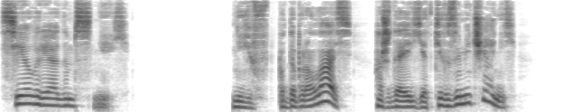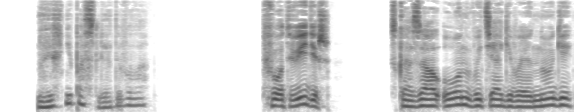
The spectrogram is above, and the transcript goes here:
сел рядом с ней. Нив подобралась, ожидая едких замечаний, но их не последовало. «Вот видишь», — сказал он, вытягивая ноги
